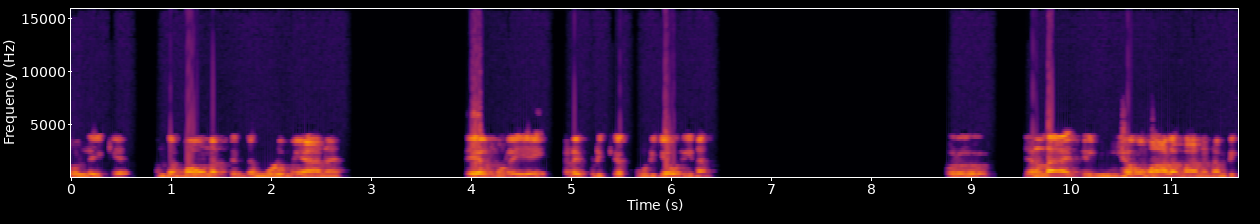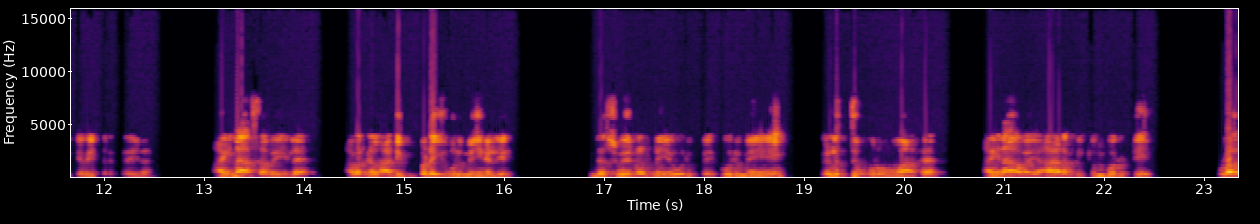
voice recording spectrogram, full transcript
சொல்லிக்க அந்த மௌனத்தின் முழுமையான செயல்முறையை கடைபிடிக்கக்கூடிய ஒரு இனம். ஒரு ஜனநாயகத்தில் மிகவும் ஆழமான நம்பிக்கை வைத்திருக்கிற இனம். ஐநா சபையில அவர்கள் அடிப்படை உரிமைகளில் இந்த சுயநிர்ணய உறுப்பை உரிமையை எழுத்துப்பூர்வமாக ஐநாவை ஆரம்பிக்கும் பொருட்டே உலக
